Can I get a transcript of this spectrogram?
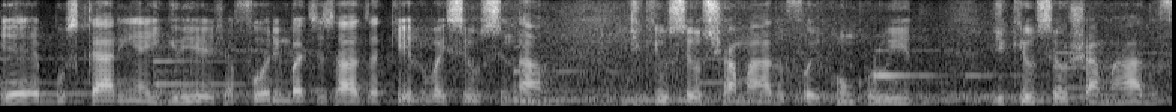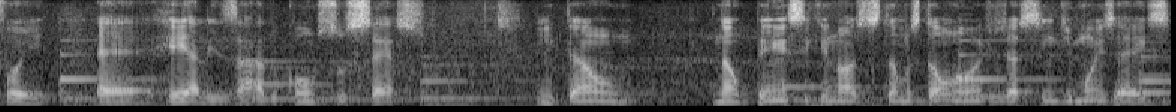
é, buscarem a igreja, forem batizados, aquele vai ser o sinal de que o seu chamado foi concluído, de que o seu chamado foi é, realizado com sucesso. Então, não pense que nós estamos tão longe assim de Moisés.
